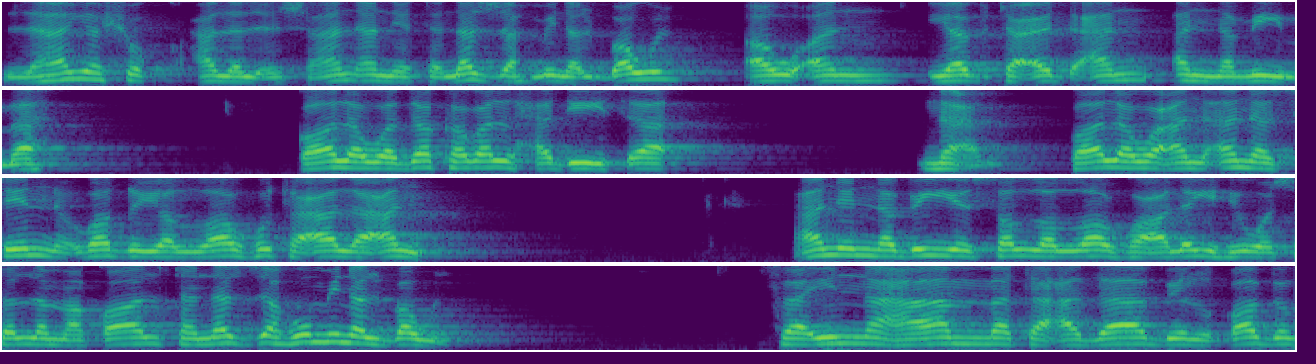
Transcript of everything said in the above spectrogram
لا يشق على الإنسان أن يتنزه من البول أو أن يبتعد عن النميمة. قال وذكر الحديث. نعم. قال وعن أنس رضي الله تعالى عنه عن النبي صلى الله عليه وسلم قال تنزهوا من البول. فإن عامة عذاب القبر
